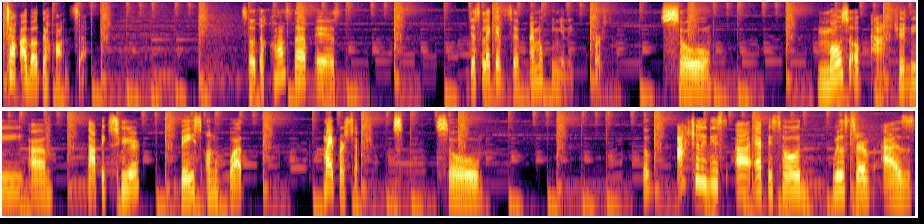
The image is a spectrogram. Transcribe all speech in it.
talk about the concept. So the concept is just like i've said i'm opinionated person. So most of actually um, topics here based on what my perceptions. So so actually this uh, episode will serve as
